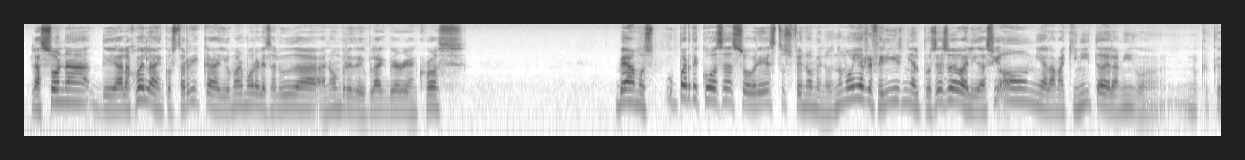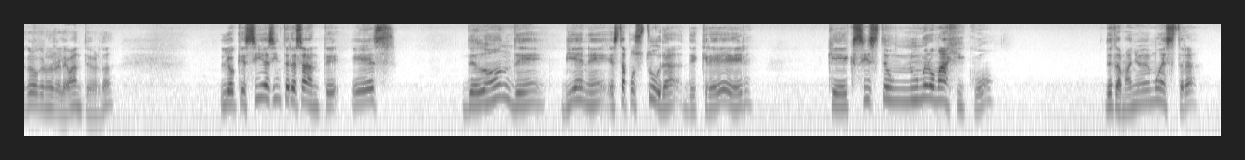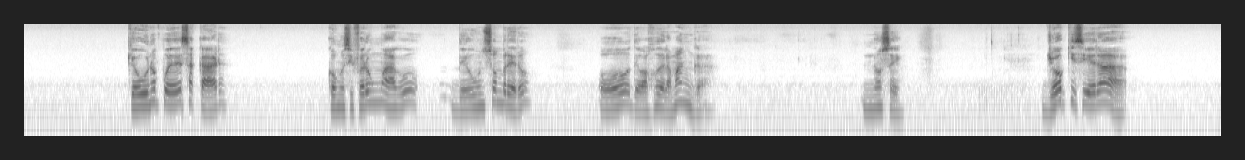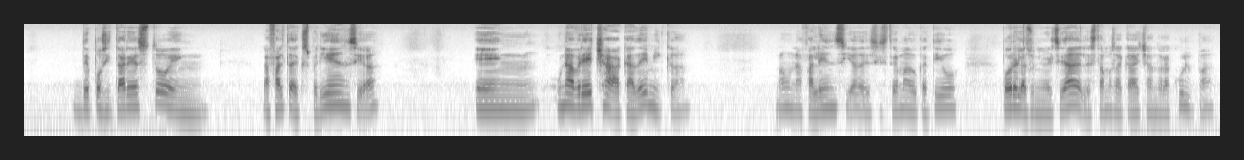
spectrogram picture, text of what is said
la zona de Alajuela, en Costa Rica, y Omar Mora le saluda a nombre de Blackberry and Cross Veamos un par de cosas sobre estos fenómenos. No me voy a referir ni al proceso de validación ni a la maquinita del amigo. Creo que no es relevante, ¿verdad? Lo que sí es interesante es de dónde viene esta postura de creer que existe un número mágico de tamaño de muestra que uno puede sacar como si fuera un mago de un sombrero o debajo de la manga. No sé. Yo quisiera depositar esto en la falta de experiencia, en una brecha académica, una falencia del sistema educativo. Por las universidades le estamos acá echando la culpa.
